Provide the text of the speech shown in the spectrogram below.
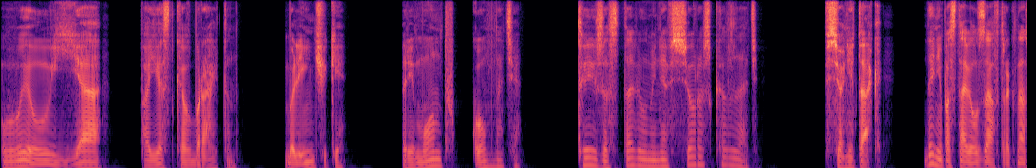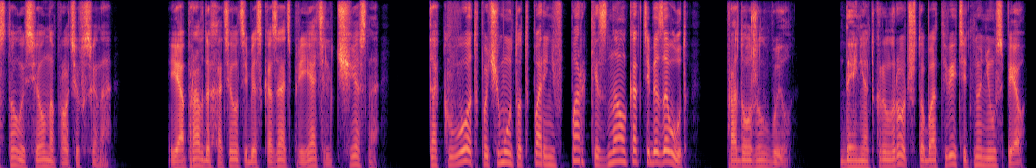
«Уилл, я... Поездка в Брайтон, блинчики, ремонт в комнате. Ты заставил меня все рассказать». «Все не так», Дэнни поставил завтрак на стол и сел напротив сына. «Я правда хотел тебе сказать, приятель, честно. Так вот, почему тот парень в парке знал, как тебя зовут?» Продолжил Уилл. Дэнни открыл рот, чтобы ответить, но не успел.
